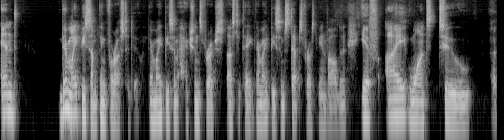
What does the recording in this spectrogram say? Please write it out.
And there might be something for us to do. There might be some actions for us to take. There might be some steps for us to be involved in. If I want to uh,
